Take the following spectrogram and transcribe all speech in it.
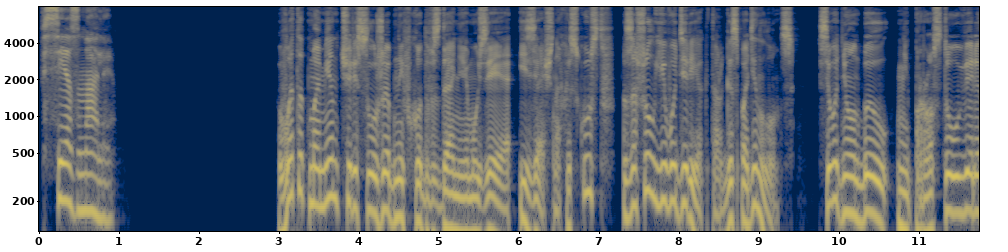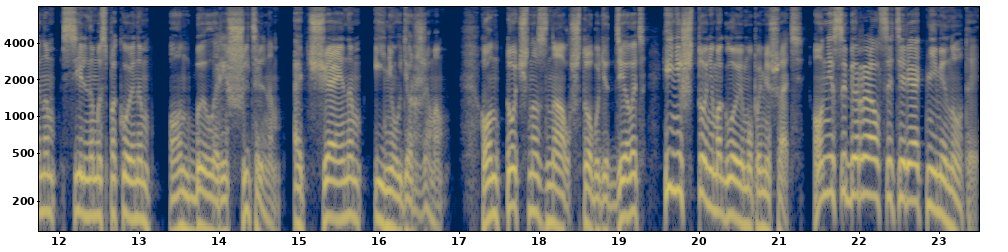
все знали. В этот момент через служебный вход в здание Музея изящных искусств зашел его директор, господин Лунц. Сегодня он был не просто уверенным, сильным и спокойным, он был решительным отчаянным и неудержимым. Он точно знал, что будет делать, и ничто не могло ему помешать. Он не собирался терять ни минуты.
